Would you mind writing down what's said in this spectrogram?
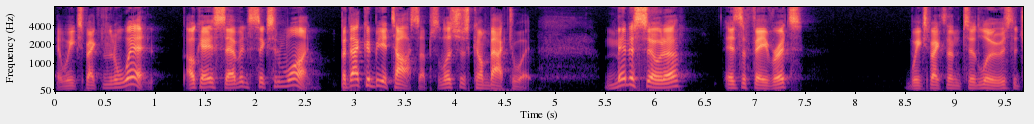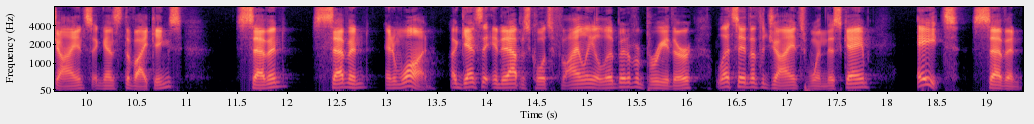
and we expect them to win. Okay, 7, 6, and 1. But that could be a toss up. So let's just come back to it. Minnesota is the favorites. We expect them to lose the Giants against the Vikings. Seven, seven, and one. Against the Indianapolis Colts, finally a little bit of a breather. Let's say that the Giants win this game. Eight, seven,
